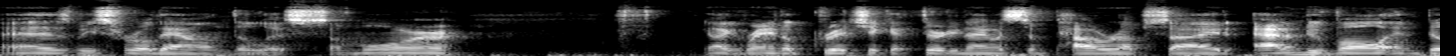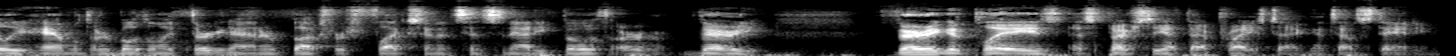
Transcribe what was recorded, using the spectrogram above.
as we scroll down the list some more. Like Randall Grichuk at 39 with some power upside. Adam Duvall and Billy Hamilton are both only 3900 bucks for Flexen and Cincinnati. Both are very, very good plays, especially at that price tag. That's outstanding.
